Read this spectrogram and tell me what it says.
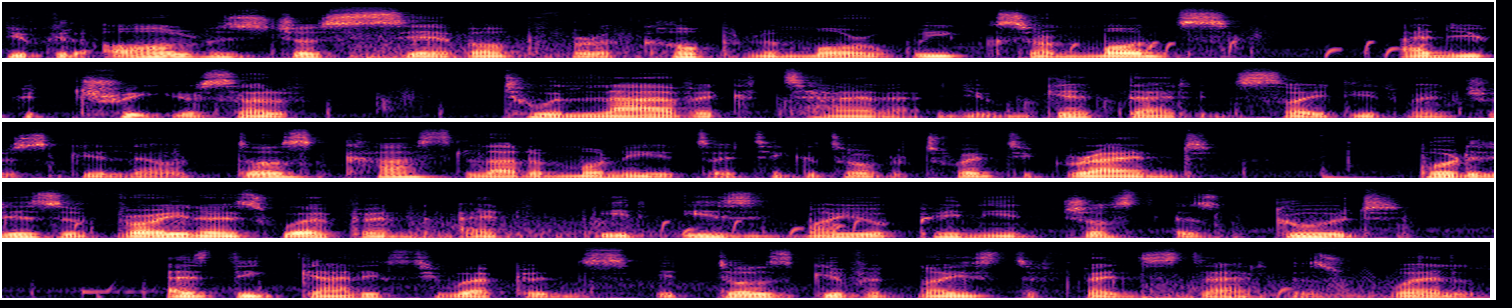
you could always just save up for a couple of more weeks or months and you could treat yourself to a lava katana and you can get that inside the adventurers guild now it does cost a lot of money. It's, i think it's over 20 grand but it is a very nice weapon and it is in my opinion just as good as the galaxy weapons. It does give a nice defense stat as well.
